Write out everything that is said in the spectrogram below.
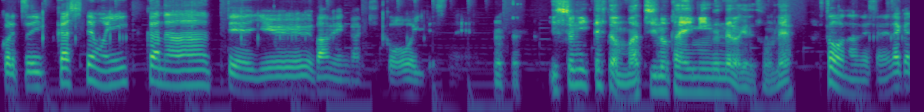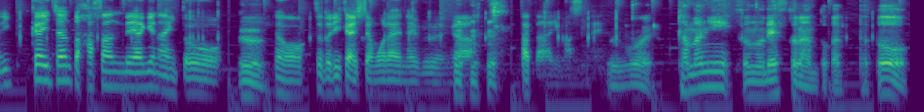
これ追加してもいいかなーっていう場面が結構多いですね。一緒に行った人は待ちのタイミングになるわけですもんね。そうなんですよね。だから一回ちゃんと挟んであげないと、うん。ちょっと理解してもらえない部分が多々ありますね。すごい。たまにそのレストランとかだと、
